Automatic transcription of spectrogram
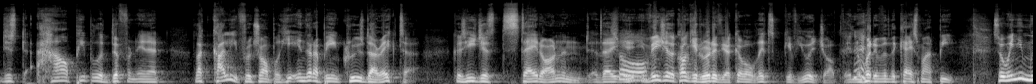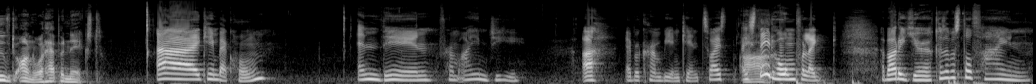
just how people are different in it. Like Kali, for example, he ended up being cruise director because he just stayed on and they Sure. eventually they can't get rid of you. Okay, well, let's give you a job then, whatever the case might be. So when you moved on, what happened next? I came back home, and then from IMG, ah, Abercrombie and Kent. So I, I Ah. stayed home for like about a year because I was still fine,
